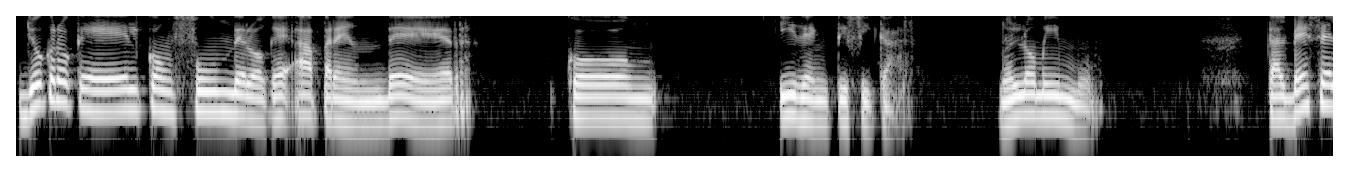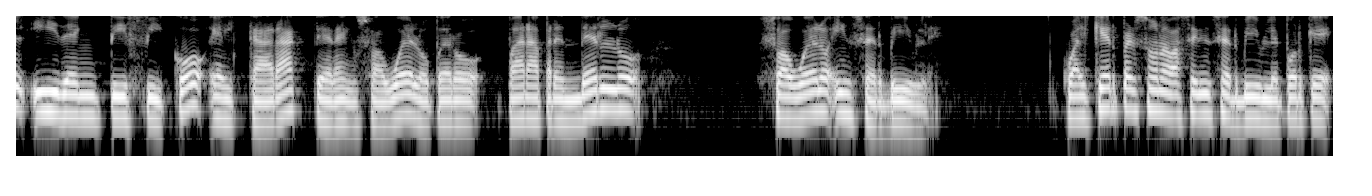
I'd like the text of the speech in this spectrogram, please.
yo creo que él confunde lo que es aprender con identificar. No es lo mismo. Tal vez él identificó el carácter en su abuelo, pero para aprenderlo, su abuelo es inservible. Cualquier persona va a ser inservible porque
